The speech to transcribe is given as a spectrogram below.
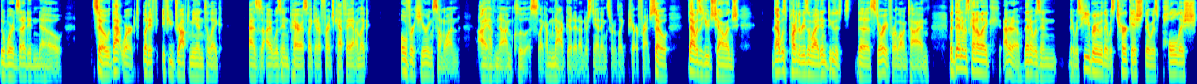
the words that I didn't know. So that worked. But if if you dropped me into like as I was in Paris, like in a French cafe, and I'm like overhearing someone, I have no, I'm clueless. Like I'm not good at understanding sort of like pure French. So that was a huge challenge. That was part of the reason why I didn't do the, the story for a long time. But then it was kind of like, I don't know. Then it was in, there was Hebrew, there was Turkish, there was Polish,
